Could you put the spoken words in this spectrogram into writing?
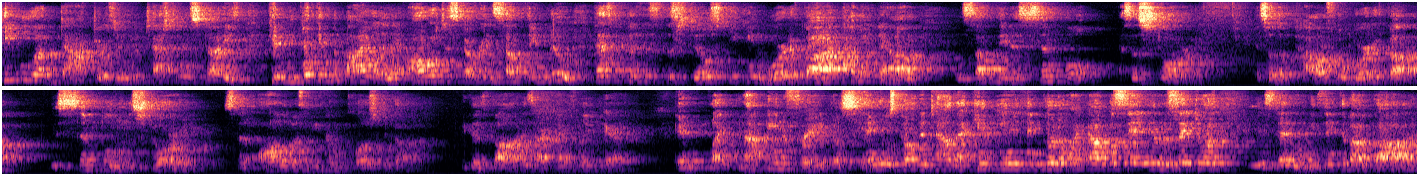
People who have doctors in New Testament studies can look in the Bible, and they're always discovering something new. That's because it's the still speaking Word of God coming down in something as simple as a story. And so the powerful Word of God is simple in the story, so that all of us can come close to God. Because God is our heavenly parent. And like not being afraid, you know, Samuel's coming to town, that can't be anything good. Oh my God, what's Samuel going to say to us? Instead, when we think about God,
